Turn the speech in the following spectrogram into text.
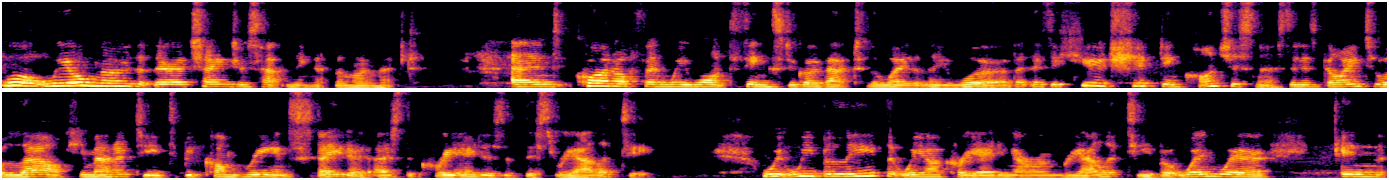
Well, we all know that there are changes happening at the moment. And quite often we want things to go back to the way that they were, but there's a huge shift in consciousness that is going to allow humanity to become reinstated as the creators of this reality we, we believe that we are creating our own reality, but when we're in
